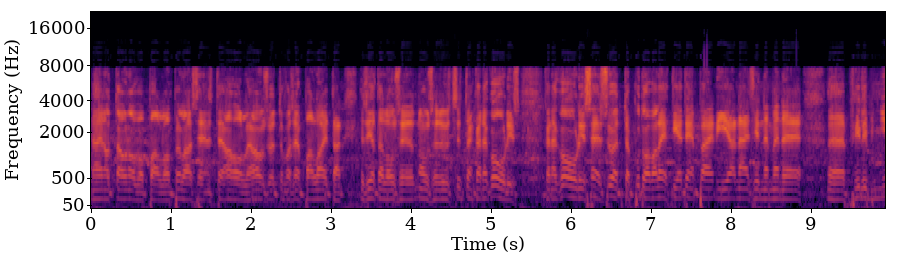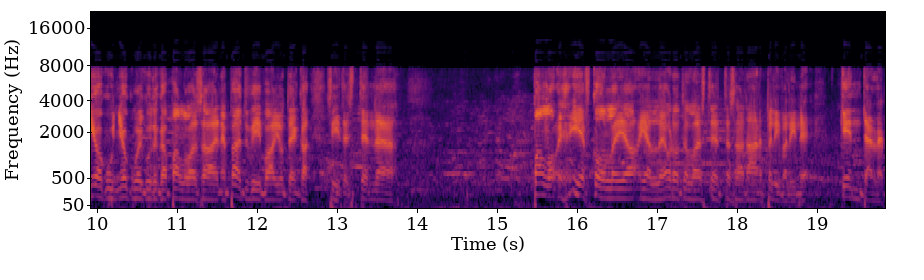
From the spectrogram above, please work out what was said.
Näin ottaa Onova pallon, pelaa sen sitten Aholle. Aho syöttö vasempaan laitaan ja sieltä nousee, nousee sitten Kanakoudis. Kanakoudis syöttö, putoava lehti eteenpäin ja näin sinne menee äh, Filip Njoku. Njoku ei kuitenkaan palloa saa ennen päätyviivaa, jotenka siitä sitten äh, pallo IFKlle ja jälleen odotellaan sitten, että saadaan peliväline kentälle.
